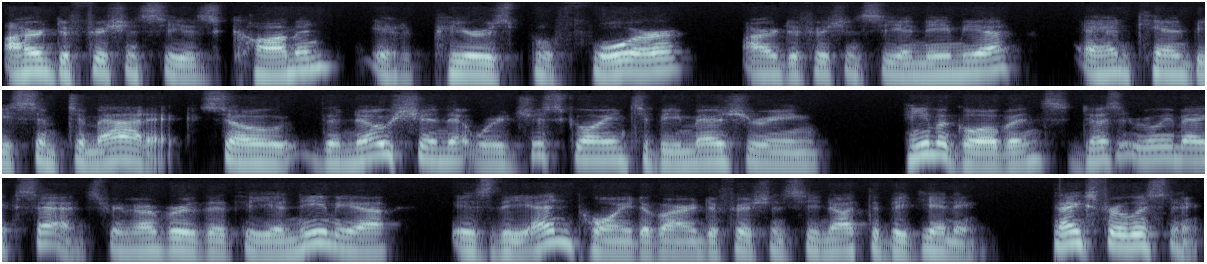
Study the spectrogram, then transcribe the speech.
iron deficiency is common. It appears before iron deficiency anemia and can be symptomatic. So the notion that we're just going to be measuring hemoglobins doesn't really make sense. Remember that the anemia is the endpoint of iron deficiency, not the beginning. Thanks for listening.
